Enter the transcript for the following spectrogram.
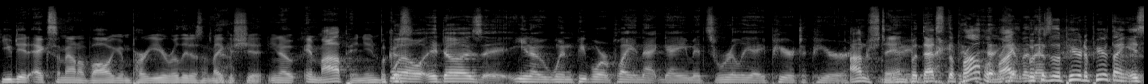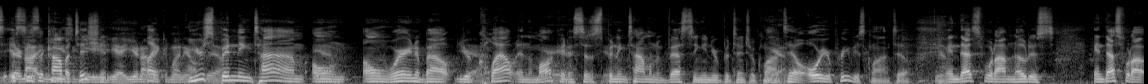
you did X amount of volume per year really doesn't make a shit. You know, in my opinion, because well it does uh, you know when people are playing that game it's really a peer-to-peer I understand, game, but that's the problem, right? Yeah, because of the peer to peer thing, it's, they're it's just a competition. you- yeah, you're not like, making money off You're spending time on on worrying about your Yeah. clout in the market yeah, instead of yeah. spending time on investing in your potential clientele or your previous clientele. Yeah. And that's what I've noticed. And that's what I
